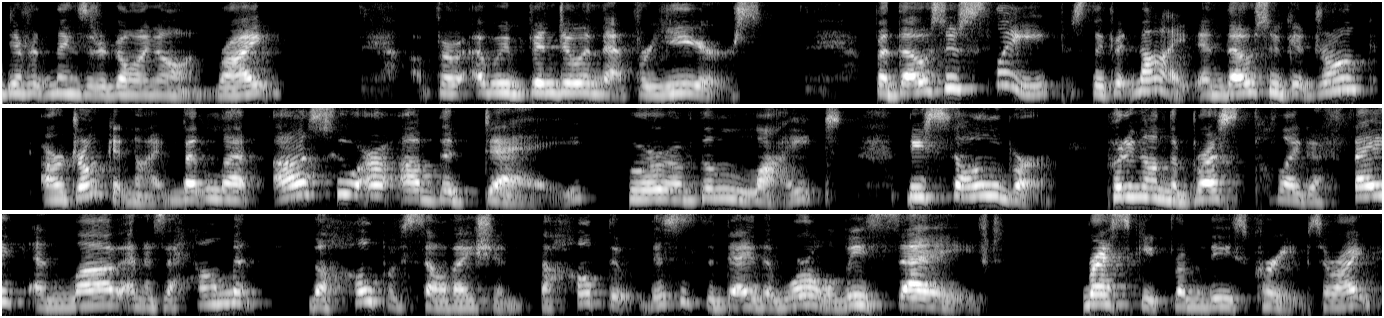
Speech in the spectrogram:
different things that are going on, right? For, uh, we've been doing that for years. But those who sleep sleep at night, and those who get drunk are drunk at night. But let us who are of the day, who are of the light, be sober putting on the breastplate of faith and love, and as a helmet, the hope of salvation, the hope that this is the day the world will be saved, rescued from these creeps. All right.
